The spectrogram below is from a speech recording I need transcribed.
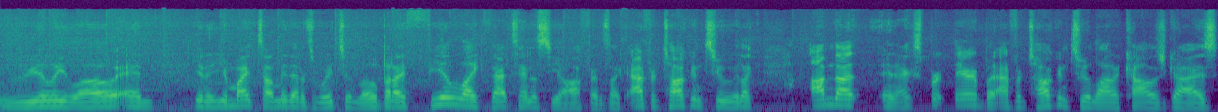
really low. And you know, you might tell me that it's way too low, but I feel like that Tennessee offense, like after talking to like I'm not an expert there, but after talking to a lot of college guys,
